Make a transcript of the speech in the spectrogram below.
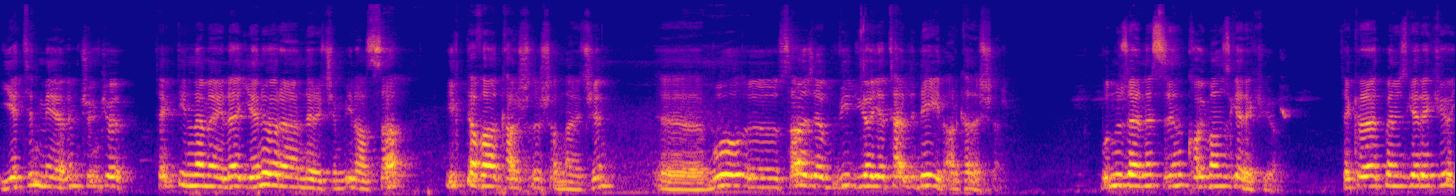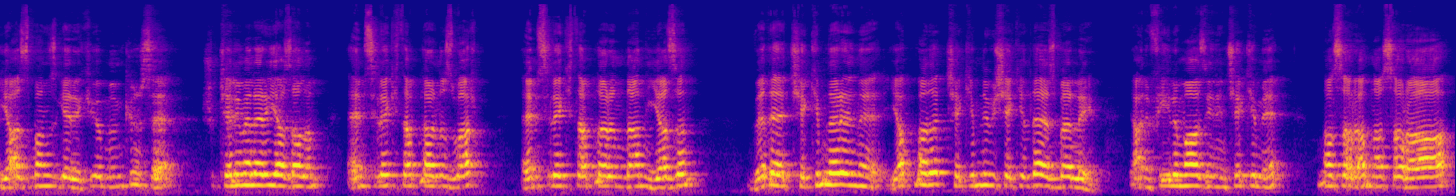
yetinmeyelim. Çünkü tek dinlemeyle yeni öğrenenler için bilhassa ilk defa karşılaşanlar için e, bu e, sadece video yeterli değil arkadaşlar. Bunun üzerine sizin koymanız gerekiyor. Tekrar etmeniz gerekiyor, yazmanız gerekiyor. Mümkünse şu kelimeleri yazalım. Emsile kitaplarınız var. Emsile kitaplarından yazın ve de çekimlerini yapmadık çekimli bir şekilde ezberleyin. Yani fiil mazinin çekimi nasara, nasara,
